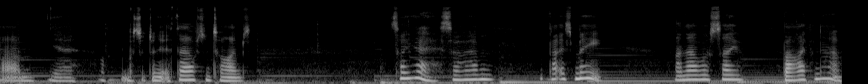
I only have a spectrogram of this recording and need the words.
Um, yeah, I must have done it a thousand times. So yeah, so um, that is me, and I will say bye for now.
